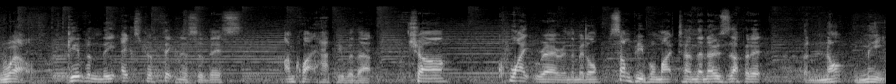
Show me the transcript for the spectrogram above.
Well, given the extra thickness of this, I'm quite happy with that. Char, quite rare in the middle. Some people might turn their noses up at it, but not me.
